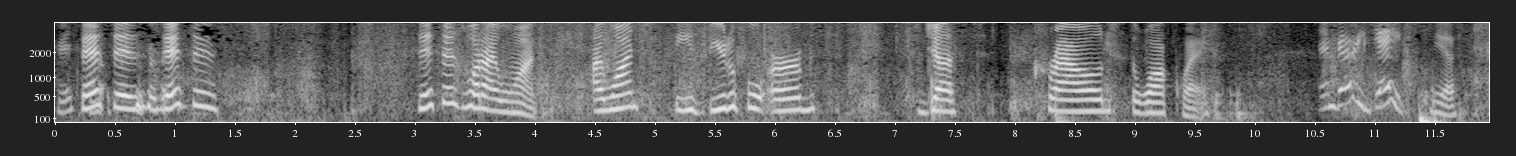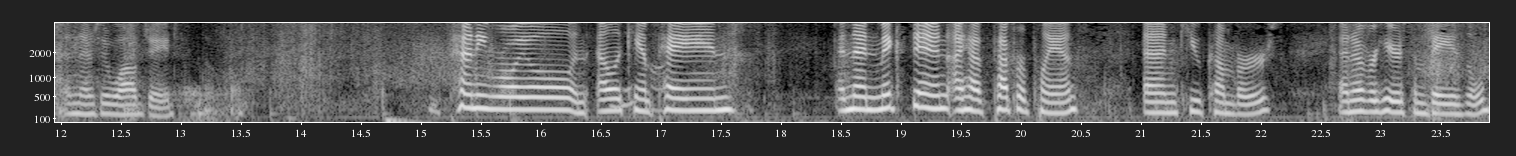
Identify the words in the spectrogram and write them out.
This is, this is, this is what I want. I want these beautiful herbs to just crowd the walkway. And very jade. Yes, and there's a wild jade. Okay. Pennyroyal and elecampane. And then mixed in, I have pepper plants and cucumbers. And over here, some basil.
